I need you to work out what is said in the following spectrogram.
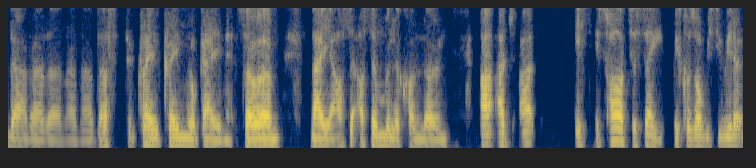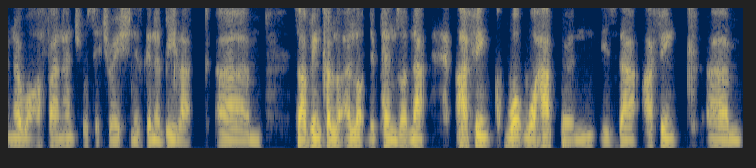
No, no, no, no, no. That's the claim, claim your guy in it. So, um, no, yeah, I'll, I'll send Willock on loan. I, I, I, it's it's hard to say because obviously we don't know what our financial situation is going to be like. Um, so I think a lot, a lot depends on that. I think what will happen is that I think um,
